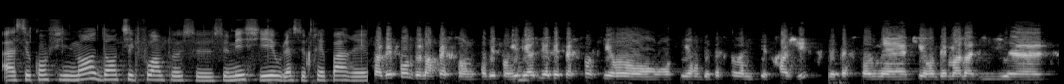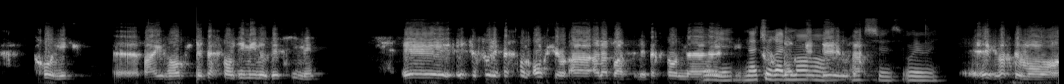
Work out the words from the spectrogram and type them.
à ce confinement, dont il faut un peu se, se, méfier ou là se préparer? Ça dépend de la personne. Ça dépend. Il, y a, il y a des personnes qui ont, qui ont des personnalités fragiles, des personnes euh, qui ont des maladies euh, chroniques, euh, par exemple, des personnes immunodéprimées. Et, et, surtout les personnes anxieuses à, à la base, les personnes oui, naturellement anxieuses. Oui, oui. Exactement.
